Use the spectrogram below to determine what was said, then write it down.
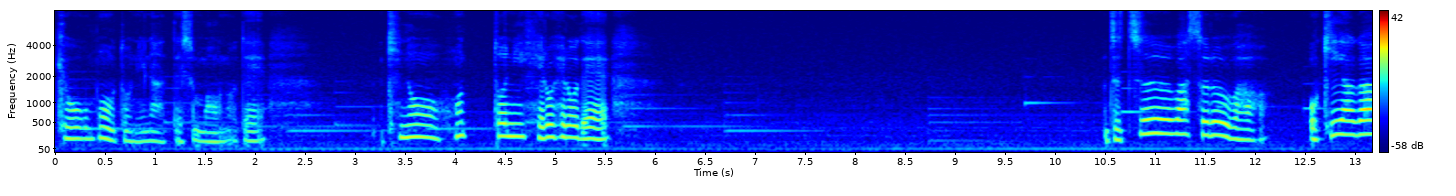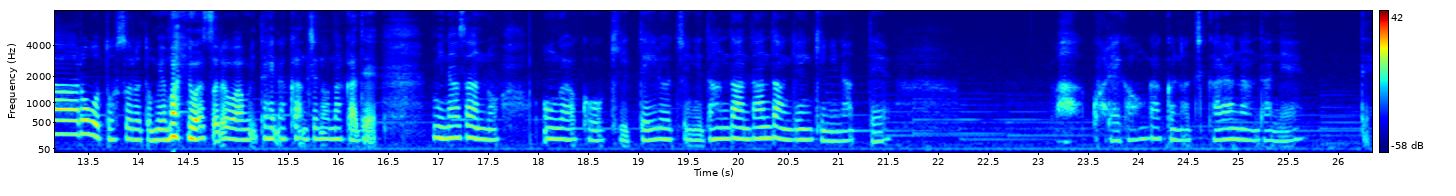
強モードになってしまうので昨日本当にヘロヘロで頭痛はするわ起き上がろうとするとめまいはするわみたいな感じの中で皆さんの音楽を聴いているうちにだんだんだんだん元気になってわこれが音楽の力なんだねって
